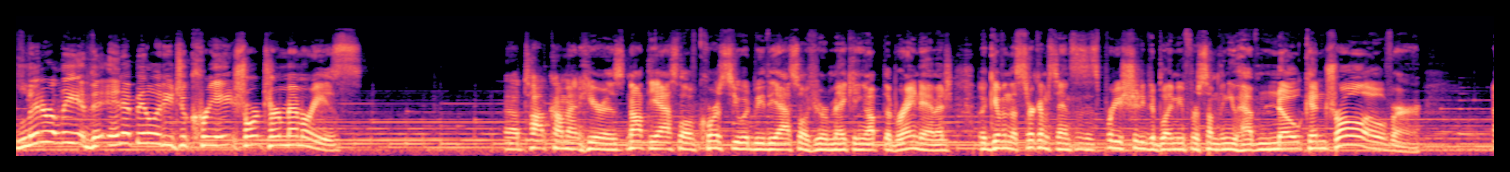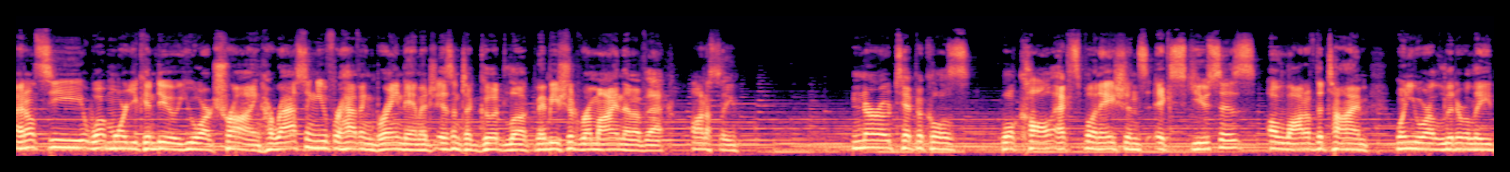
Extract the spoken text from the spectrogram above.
Literally the inability to create short-term memories. Uh, top comment here is not the asshole. Of course, you would be the asshole if you were making up the brain damage, but given the circumstances, it's pretty shitty to blame you for something you have no control over. I don't see what more you can do. You are trying. Harassing you for having brain damage isn't a good look. Maybe you should remind them of that. Honestly, neurotypicals will call explanations excuses a lot of the time when you are literally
